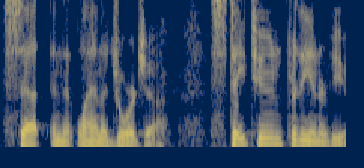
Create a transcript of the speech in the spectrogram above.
set in Atlanta, Georgia. Stay tuned for the interview.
